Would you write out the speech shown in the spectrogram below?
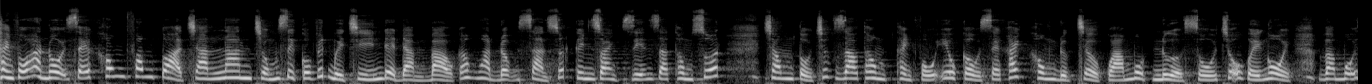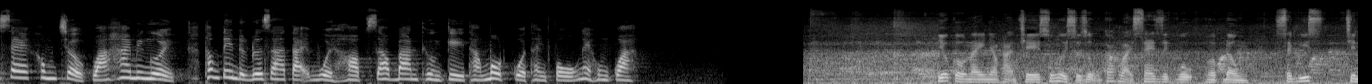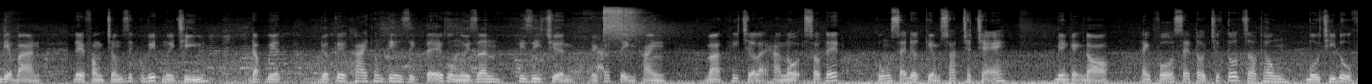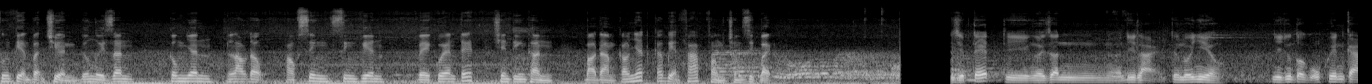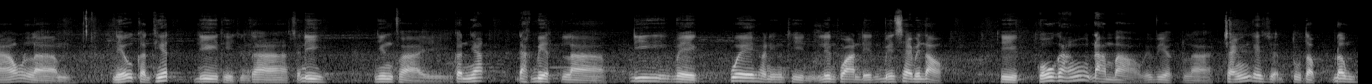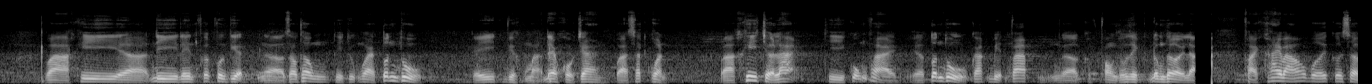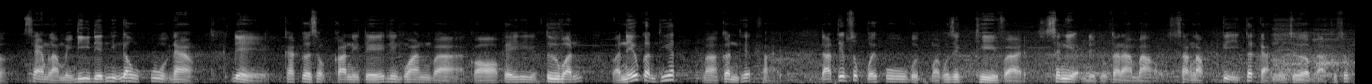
Thành phố Hà Nội sẽ không phong tỏa tràn lan chống dịch COVID-19 để đảm bảo các hoạt động sản xuất kinh doanh diễn ra thông suốt. Trong tổ chức giao thông, thành phố yêu cầu xe khách không được chở quá một nửa số chỗ ghế ngồi và mỗi xe không chở quá 20 người. Thông tin được đưa ra tại buổi họp giao ban thường kỳ tháng 1 của thành phố ngày hôm qua. Yêu cầu này nhằm hạn chế số người sử dụng các loại xe dịch vụ, hợp đồng, xe buýt trên địa bàn để phòng chống dịch COVID-19. Đặc biệt, việc kê khai thông tin dịch tễ của người dân khi di chuyển về các tỉnh thành và khi trở lại Hà Nội sau Tết cũng sẽ được kiểm soát chặt chẽ. Bên cạnh đó, thành phố sẽ tổ chức tốt giao thông, bố trí đủ phương tiện vận chuyển đưa người dân, công nhân, lao động, học sinh, sinh viên về quê ăn Tết trên tinh thần bảo đảm cao nhất các biện pháp phòng chống dịch bệnh. Dịp Tết thì người dân đi lại tương đối nhiều. Nhưng chúng tôi cũng khuyên cáo là nếu cần thiết đi thì chúng ta sẽ đi nhưng phải cân nhắc đặc biệt là đi về quê hoặc đi thì liên quan đến bến xe, bến tàu, thì cố gắng đảm bảo cái việc là tránh cái chuyện tụ tập đông. Và khi à, đi lên các phương tiện à, giao thông thì chúng phải tuân thủ cái việc mà đeo khẩu trang và sát khuẩn. Và khi trở lại thì cũng phải à, tuân thủ các biện pháp phòng chống dịch. Đồng thời là phải khai báo với cơ sở xem là mình đi đến những đâu, khu vực nào để các cơ sở quan y tế liên quan và có cái tư vấn. Và nếu cần thiết mà cần thiết phải đã tiếp xúc với khu vực mà có dịch thì phải xét nghiệm để chúng ta đảm bảo sàng lọc kỹ tất cả những trường hợp đã tiếp xúc.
